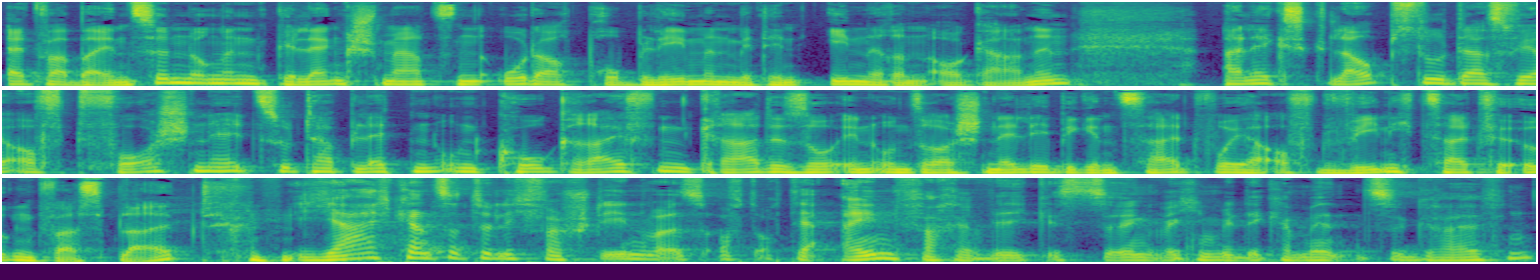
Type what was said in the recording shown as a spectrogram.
etwa bei Entzündungen, Gelenkschmerzen oder auch Problemen mit den inneren Organen. Alex, glaubst du, dass wir oft vorschnell zu Tabletten und Co. greifen, gerade so in unserer schnelllebigen Zeit, wo ja oft wenig Zeit für irgendwas bleibt? Ja, ich kann es natürlich verstehen, weil es oft auch der einfache Weg ist, zu irgendwelchen Medikamenten zu greifen.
